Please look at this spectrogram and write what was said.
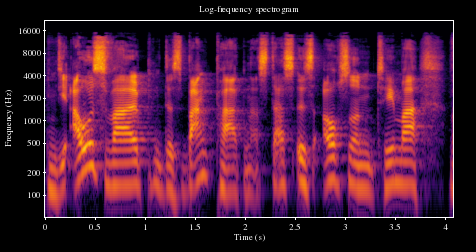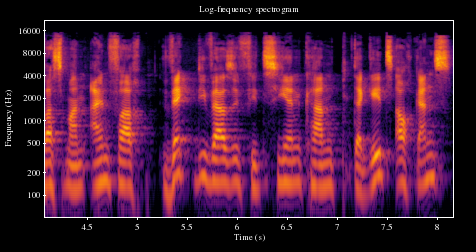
die Auswahl des Bankpartners, das ist auch so ein Thema, was man einfach wegdiversifizieren kann. Da geht es auch ganz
